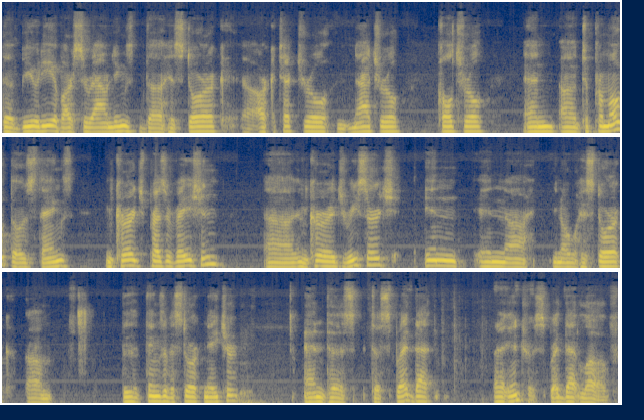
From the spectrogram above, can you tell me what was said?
the beauty of our surroundings, the historic, uh, architectural, natural, cultural, and uh, to promote those things, encourage preservation, uh, encourage research in in uh, you know historic um, the things of historic nature, and to to spread that that interest, spread that love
